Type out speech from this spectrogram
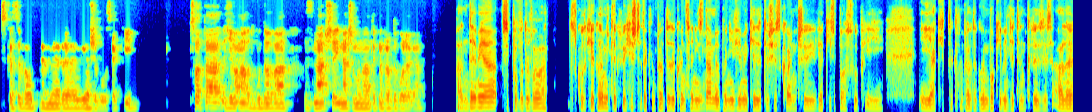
wskazywał premier Jerzy Buzek. I co ta zielona odbudowa znaczy i na czym ona tak naprawdę polega? Pandemia spowodowała skutki ekonomiczne, których jeszcze tak naprawdę do końca nie znamy, bo nie wiemy, kiedy to się skończy w jaki sposób i, i jak tak naprawdę głęboki będzie ten kryzys, ale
